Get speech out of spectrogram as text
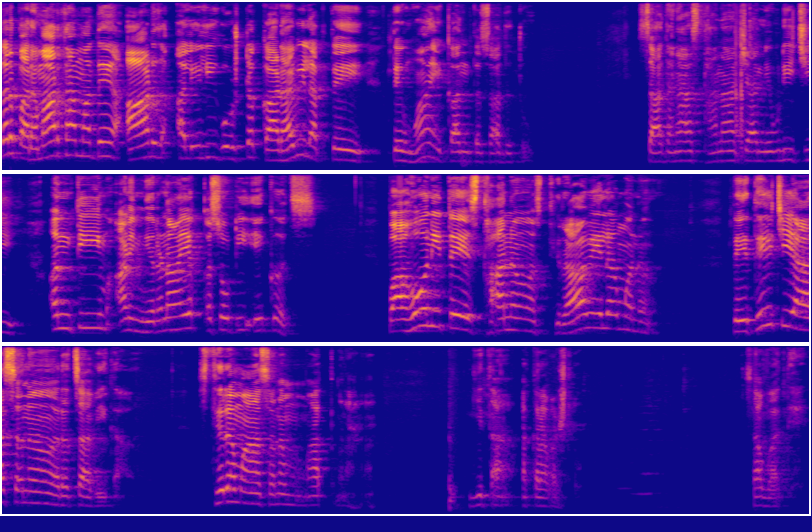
तर परमार्थामध्ये आड आलेली गोष्ट काढावी लागते तेव्हा एकांत साधतो. साधना स्थानाच्या निवडीची अंतिम आणि निर्णायक कसोटी एकच. पाहोनी ते स्थान स्थिरावेल मन. तेथेची आसन रचावी का स्थिरमासनम आत्मना गीता अकरावा श्लोक. सहावा अध्याय.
